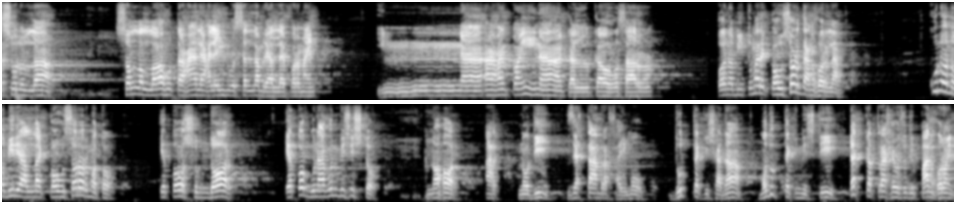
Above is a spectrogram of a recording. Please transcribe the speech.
রসুল্লাহ সাল্লাহ তাহলে আলাইহি ওসাল্লাম রে আল্লাহ ফরমাইন নবী, তোমারে কৌশর দান করলাম। কোন নবীরে আল্লাহ কৌশরের মতো এত সুন্দর, এত গুণাগুণ বিশিষ্ট নহর আর নদী যেটা আমরা ফাইমো। দুধটা কি সাদা মধুরটা কি মিষ্টি, এক কাতরা খেয়েও যদি পান হরইন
